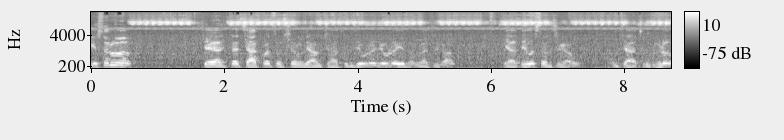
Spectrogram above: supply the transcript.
हे सर्व त्या चार पाच वर्षामध्ये आमच्या हातून जेवढं जेवढं हे धर्माचं गाव या देवस्थानचं गाव आमच्या हातून घडो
